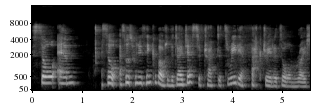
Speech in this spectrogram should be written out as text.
So, um, so I suppose when you think about it, the digestive tract, it's really a factory in its own right.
